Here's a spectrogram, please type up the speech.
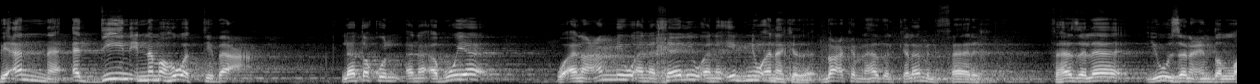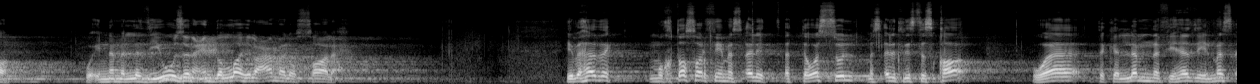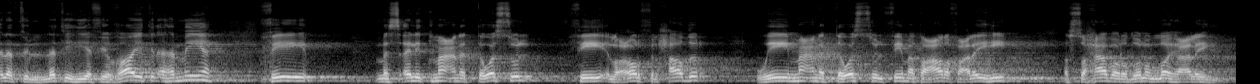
بأن الدين إنما هو اتباع. لا تقل أنا أبويا وأنا عمي وأنا خالي وأنا ابني وأنا كذا. دعك من هذا الكلام الفارغ. فهذا لا يوزن عند الله وإنما الذي يوزن عند الله العمل الصالح. يبقى هذا مختصر في مسألة التوسل مسألة الاستسقاء وتكلمنا في هذه المسألة التي هي في غاية الأهمية في مسألة معنى التوسل في العرف الحاضر ومعنى التوسل فيما تعارف عليه الصحابة رضوان الله عليهم.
